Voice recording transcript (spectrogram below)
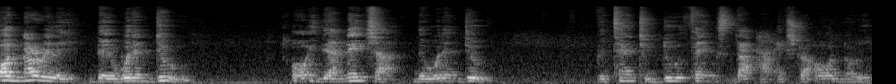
ordinarily they wouldn't do or in their nature they wouldn't do. They tend to do things that are extraordinary.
